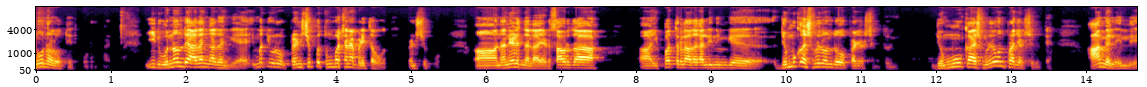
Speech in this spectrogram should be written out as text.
ನೂರ ನಲವತ್ತೈದು ಕೋಟಿ ರೂಪಾಯಿ. ಇದು ಒಂದೊಂದೇ ಆದಂಗೆ ಆದಂಗೆ, ಮತ್ತು ಇವರು ಫ್ರೆಂಡ್ಶಿಪ್ ತುಂಬ ಚೆನ್ನಾಗಿ ಬೆಳೀತಾ ಹೋಗುತ್ತೆ ಫ್ರೆಂಡ್ಶಿಪ್ಪು ನಾನು ಹೇಳಿದ್ನಲ್ಲ, ಎರಡು ಸಾವಿರದ ಇಪ್ಪತ್ತರಲ್ಲಿ ಆದಾಗ ಅಲ್ಲಿ ನಿಮಗೆ ಜಮ್ಮು ಕಾಶ್ಮೀರದ ಒಂದು ಪ್ರಾಜೆಕ್ಟ್ ಸಿಗುತ್ತೆ ಜಮ್ಮು ಕಾಶ್ಮೀರದ ಒಂದು ಪ್ರಾಜೆಕ್ಟ್ ಸಿಗುತ್ತೆ. ಆಮೇಲೆ ಇಲ್ಲಿ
